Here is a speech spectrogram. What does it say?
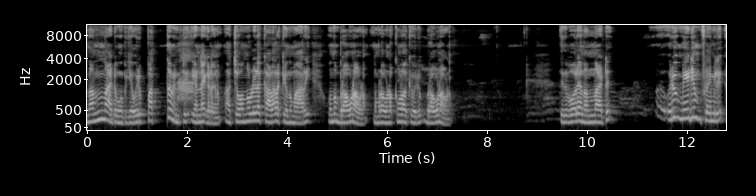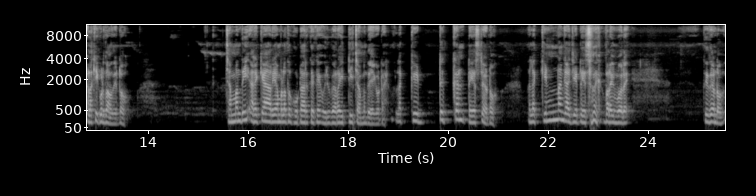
നന്നായിട്ട് മൂപ്പിക്കുക. ഒരു പത്ത് മിനിറ്റ് എണ്ണയിൽ കിടക്കണം. ആ ചുവന്നുള്ളിയുടെ കളറൊക്കെ ഒന്ന് മാറി ഒന്ന് ബ്രൗൺ ആവണം. നമ്മുടെ ഉണക്കമുളകൊക്കെ ഒരു ബ്രൗൺ ആവണം. ഇതുപോലെ നന്നായിട്ട് ഒരു മീഡിയം ഫ്ലെയിമിൽ ഇളക്കി കൊടുത്താൽ മതി കേട്ടോ. ചമ്മന്തി അരയ്ക്കാൻ അറിയാൻ പാടാത്ത കൂട്ടുകാർക്കൊക്കെ ഒരു വെറൈറ്റി ചമ്മന്തി ആയിക്കോട്ടെ. നല്ല കിടുക്കൻ ടേസ്റ്റ് കേട്ടോ. നല്ല കിണ്ണം കാച്ചിയ ടേസ്റ്റ് എന്നൊക്കെ പറയും പോലെ. ഇത് കണ്ടോ?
